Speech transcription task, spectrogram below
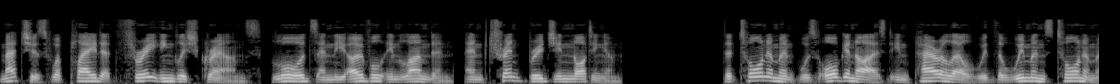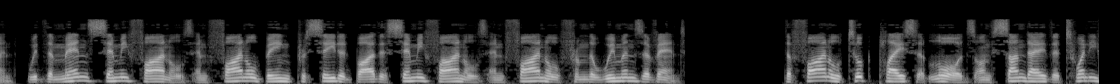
Matches were played at three English grounds, Lords and the Oval in London, and Trent Bridge in Nottingham. The tournament was organised in parallel with the women's tournament, with the men's semi-finals and final being preceded by the semi-finals and final from the women's event. The final took place at Lords on Sunday 21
